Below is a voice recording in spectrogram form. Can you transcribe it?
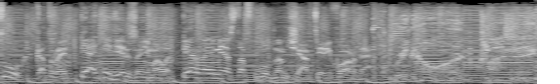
Ту, которая пять недель занимала первое место в клубном чарте рекорда. Record Classics.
